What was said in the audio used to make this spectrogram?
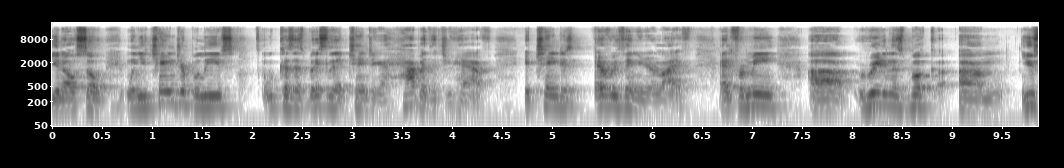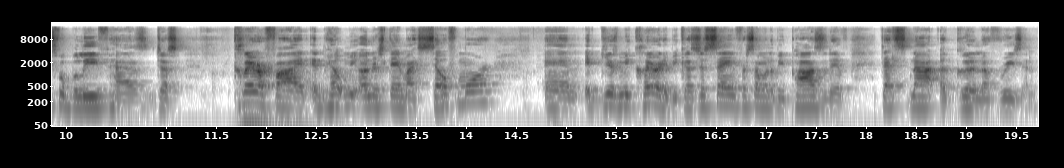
You know, so when you change your beliefs, because it's basically like changing a habit that you have, it changes everything in your life. And for me, uh, reading this book, um, Useful Belief, has just clarified and helped me understand myself more. And it gives me clarity because just saying for someone to be positive that's not a good enough reason.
